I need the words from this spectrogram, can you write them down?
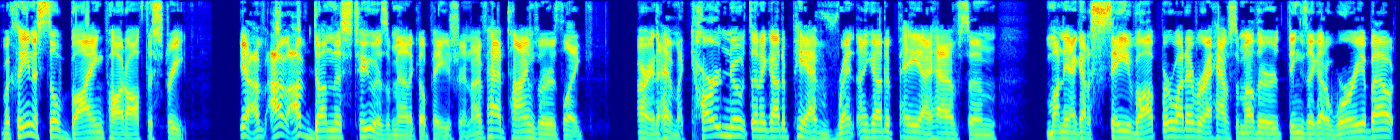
McLean is still buying pot off the street. Yeah, I've, I've, I've done this too as a medical patient. I've had times where it's like, all right, I have my card note that I got to pay. I have rent I got to pay. I have some money I got to save up or whatever. I have some other things I got to worry about.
